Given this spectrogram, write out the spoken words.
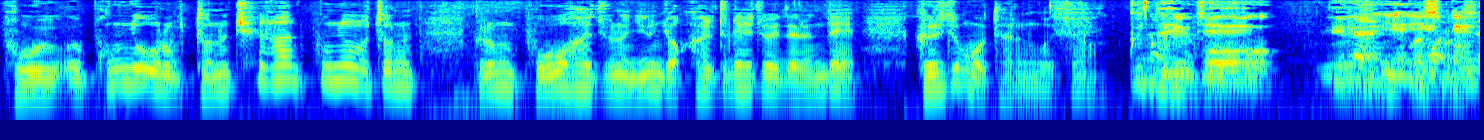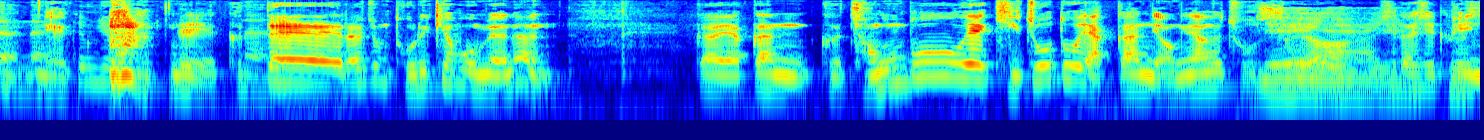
보호 폭력으로부터는 최소한 폭력으로부터는 그럼 보호해주는 이런 역할들을 해줘야 되는데 그러지 못하는 거죠. 근데 그리고 이제 예, 네, 예. 네, 네. 예. 네, 그때를 좀 돌이켜 보면은 그러니까 약간 그 정부의 기조도 약간 영향을 줬어요. 예, 예, 예. 아시다시피 이제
